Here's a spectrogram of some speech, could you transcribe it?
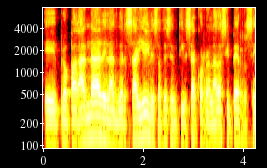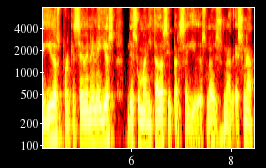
eh, propaganda del adversario y les hace sentirse acorralados y perseguidos porque se ven en ellos deshumanizados y perseguidos. ¿no? Es, una, es una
